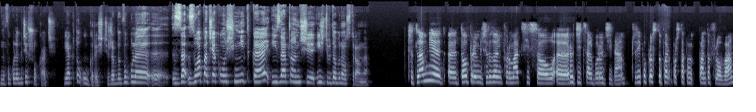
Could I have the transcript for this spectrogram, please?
no w ogóle gdzie szukać, jak to ugryźć, żeby w ogóle e, złapać jakąś nitkę i zacząć iść w dobrą stronę. Czy dla mnie e, dobrym źródłem informacji są e, rodzice albo rodzina, czyli po prostu poczta pantoflowa.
